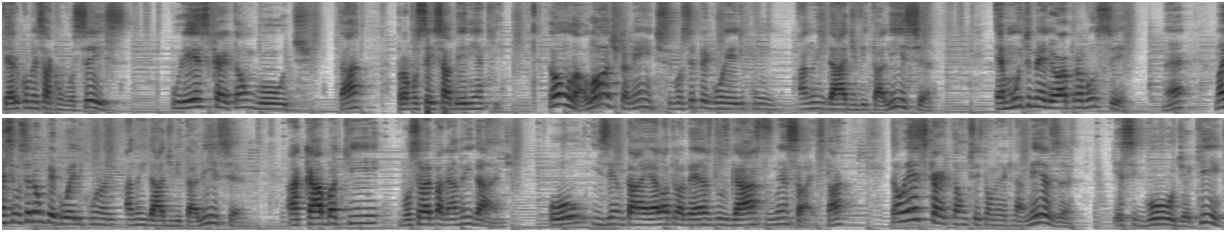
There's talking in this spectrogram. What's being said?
Quero começar com vocês por esse cartão Gold, tá? Para vocês saberem aqui. Então vamos lá, logicamente, se você pegou ele com anuidade vitalícia, é muito melhor para você, né? Mas se você não pegou ele com anuidade vitalícia, acaba que você vai pagar anuidade ou isentar ela através dos gastos mensais, tá? Então esse cartão que vocês estão vendo aqui na mesa, esse Gold aqui,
